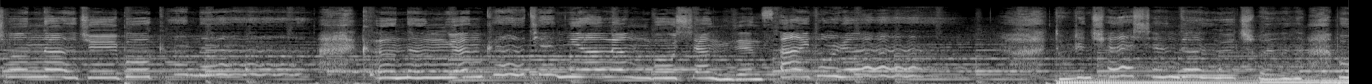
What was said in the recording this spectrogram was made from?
说那句不可能，可能远隔天涯，两不相见才动人，动人却显得愚蠢。不。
